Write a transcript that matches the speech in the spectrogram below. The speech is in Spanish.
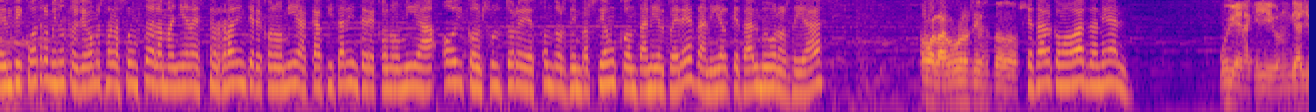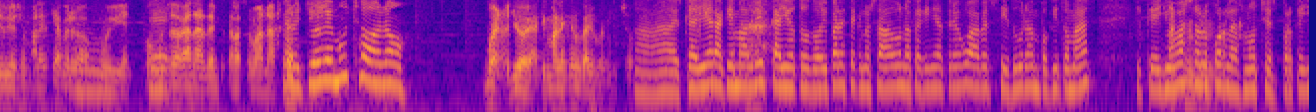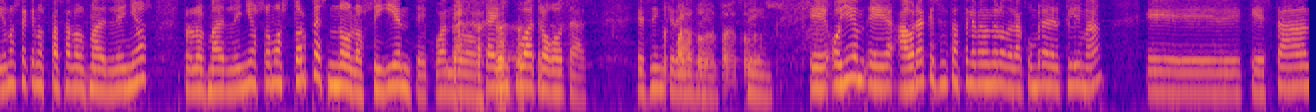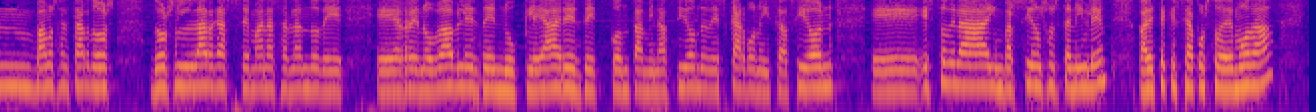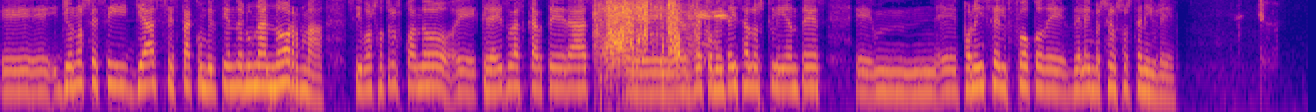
24 minutos, llegamos a las 11 de la mañana. Esto es Radio Intereconomía, Capital Intereconomía. Hoy consultorio de fondos de inversión con Daniel Pérez. Daniel, ¿qué tal? Muy buenos días. Hola, muy buenos días a todos. ¿Qué tal? ¿Cómo vas, Daniel? Muy bien, aquí con un día lluvioso en Valencia, pero Mm, muy bien. Con eh, muchas ganas de empezar la semana. ¿Pero llueve mucho o no? Bueno, llueve, aquí en Valencia nunca llueve mucho. Ah, es que ayer aquí en Madrid cayó todo. Hoy parece que nos ha dado una pequeña tregua, a ver si dura un poquito más y que llueva solo por las noches. Porque yo no sé qué nos pasa a los madrileños, pero los madrileños somos torpes. No, lo siguiente, cuando caen cuatro gotas. Es increíble. todos, para sí. Eh, oye, eh, ahora que se está celebrando lo de la cumbre del clima, que están, vamos a estar dos, dos largas semanas hablando de eh, renovables, de nucleares, de contaminación, de descarbonización. Eh, esto de la inversión sostenible parece que se ha puesto de moda. Eh, yo no sé si ya se está convirtiendo en una norma. Si vosotros cuando creáis las carteras, recomendáis a los clientes, mm, ponéis el foco de la inversión sostenible.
